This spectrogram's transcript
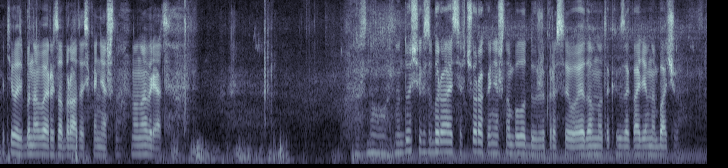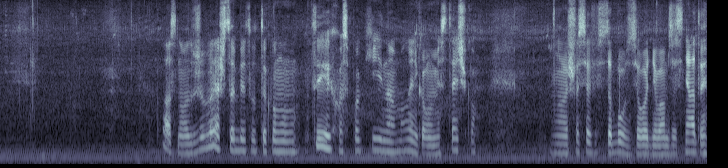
Хотілося б наверх забратись, звісно, але навряд. Знову Ну, дощик збирається. Вчора, звісно, було дуже красиво. Я давно таких закатів не бачив. Класно, от живеш собі тут такому тихо, спокійно, маленькому містечку. Але Щось я забув сьогодні вам засняти.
